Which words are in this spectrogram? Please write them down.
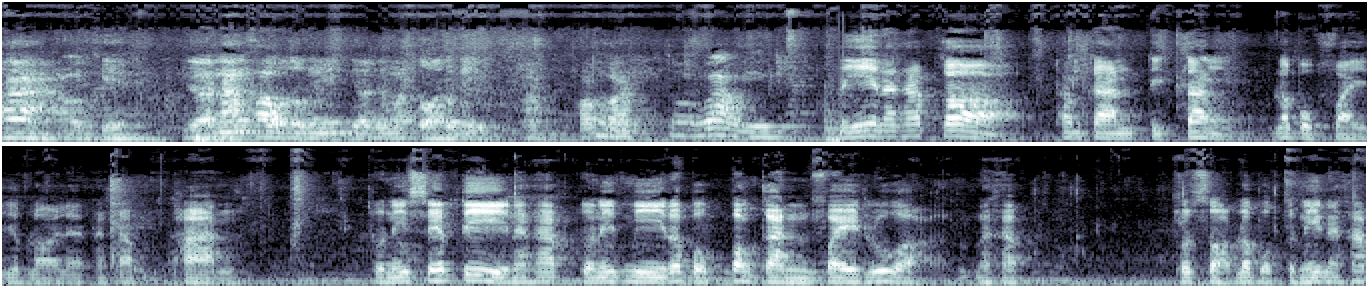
อ่า โอเคเหลือน้ำเข้าตรงนี้ เดี๋ยวจะมาต่อตรงนี้อะพอก่อนต้องว่าวอีกนี้นะครับก็ทำการติดตั้งระบบไฟเรียบร้อยแล้วนะครับ ผ่าน ตัวนี้เซฟตี้นะครับ ตัวนี้มีระบบป้องกันไฟรั่วนะครับ ทดสอบระบบตัวนี้นะครับ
